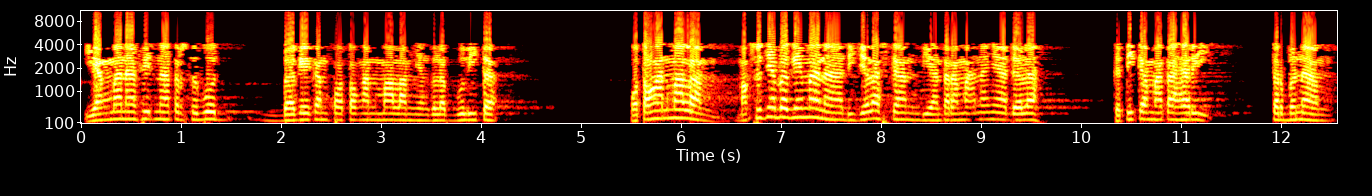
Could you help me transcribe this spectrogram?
Yang mana fitnah tersebut bagaikan potongan malam yang gelap gulita. Potongan malam, maksudnya bagaimana? Dijelaskan di antara maknanya adalah ketika matahari terbenam,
